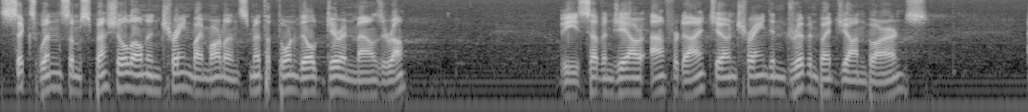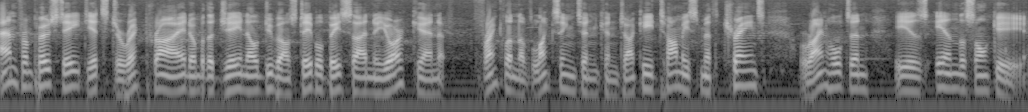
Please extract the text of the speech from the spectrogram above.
Six, Winsome Special, owned and trained by Marlon Smith of Thornville. Darren Mausera. The 7 JR Aphrodite, owned, trained, and driven by John Barnes. And from post 8, it's Direct Pride over the J&L Duval Stable, Bayside, New York, and Franklin of Lexington, Kentucky. Tommy Smith trains. Ryan Holton is in the sulky.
